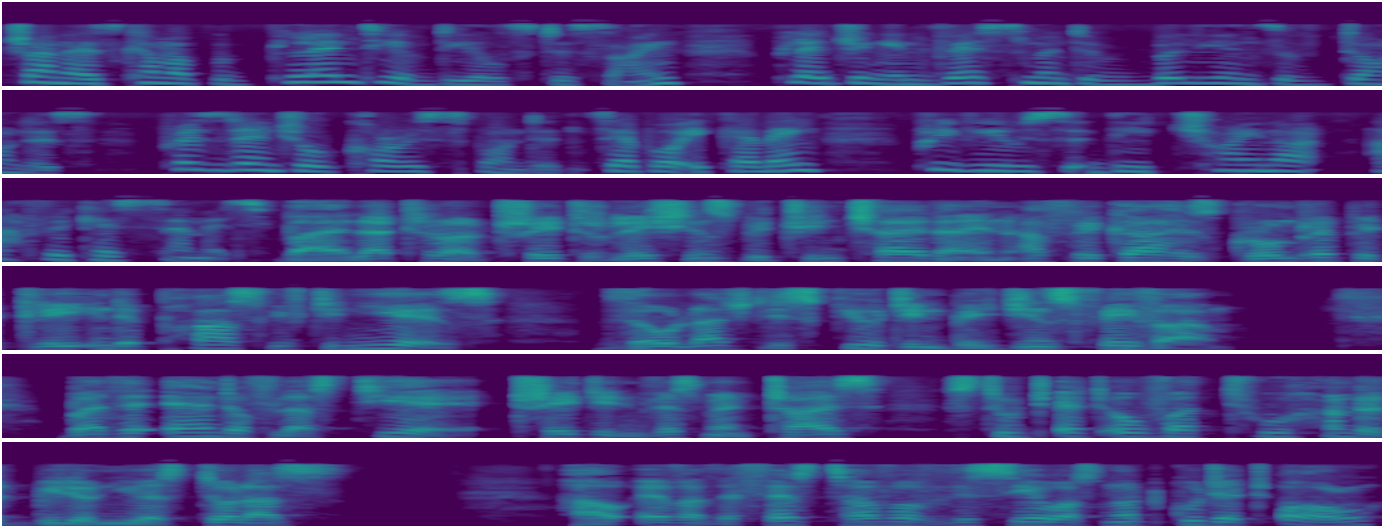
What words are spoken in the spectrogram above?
China has come up with plenty of deals to sign, pledging investment of billions of dollars. Presidential correspondent Tsepo Ikaneng previews the China-Africa summit. Bilateral trade relations between China and Africa has grown rapidly in the past 15 years, though largely skewed in Beijing's favor. By the end of last year, trade investment ties stood at over 200 billion US dollars. However, the first half of this year was not good at all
